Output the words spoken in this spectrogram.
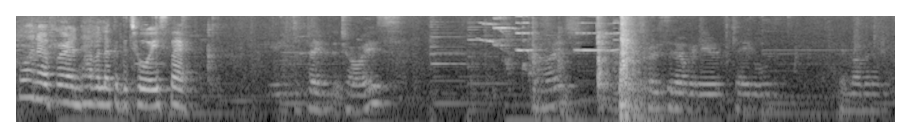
Go on over and have a look at the toys there. You can play with the toys. Alright. I'm going to sit over at the table your mum and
